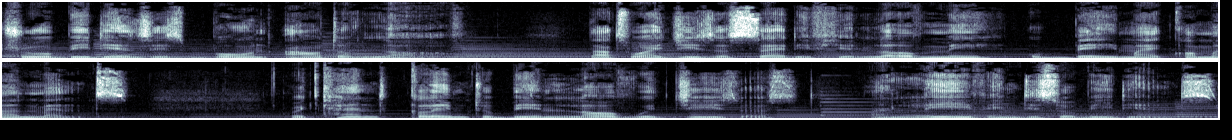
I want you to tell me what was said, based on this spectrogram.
True obedience is born out of love. That's why Jesus said, If you love me, obey my commandments. We can't claim to be in love with Jesus and live in disobedience.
